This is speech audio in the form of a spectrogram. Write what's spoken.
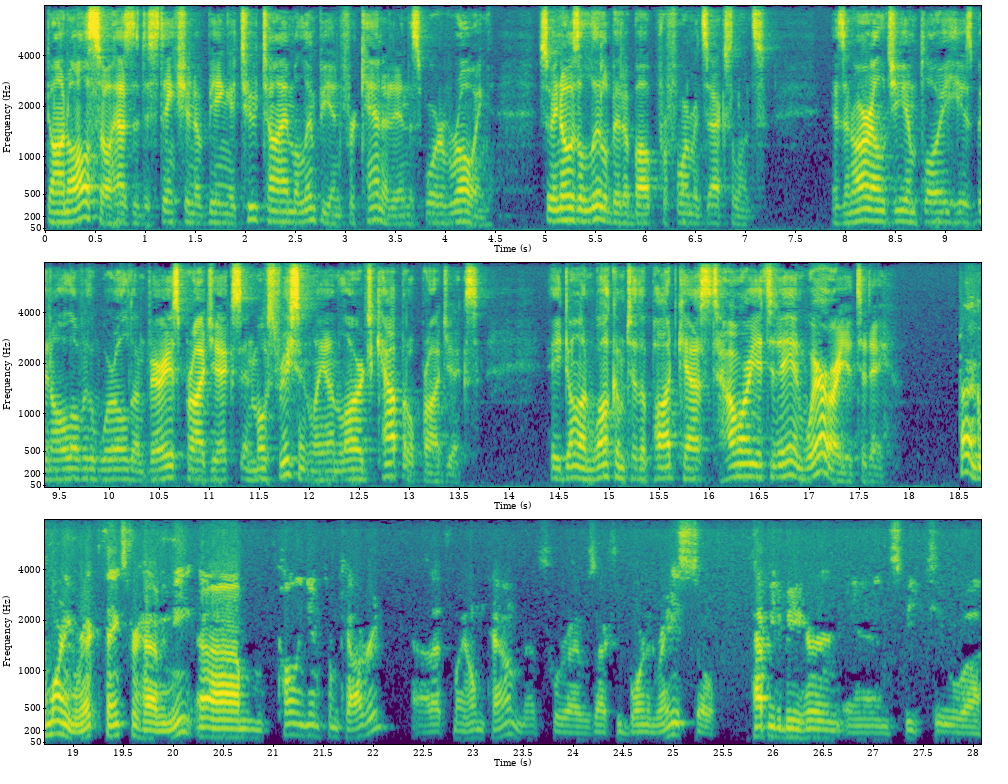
Don also has the distinction of being a two time Olympian for Canada in the sport of rowing, so he knows a little bit about performance excellence. As an RLG employee, he has been all over the world on various projects and most recently on large capital projects. Hey, Don, welcome to the podcast. How are you today and where are you today? Hi, good morning, Rick. Thanks for having me. Um, calling in from Calgary. Uh, that's my hometown. That's where I was actually born and raised. So happy to be here and, and speak to uh,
